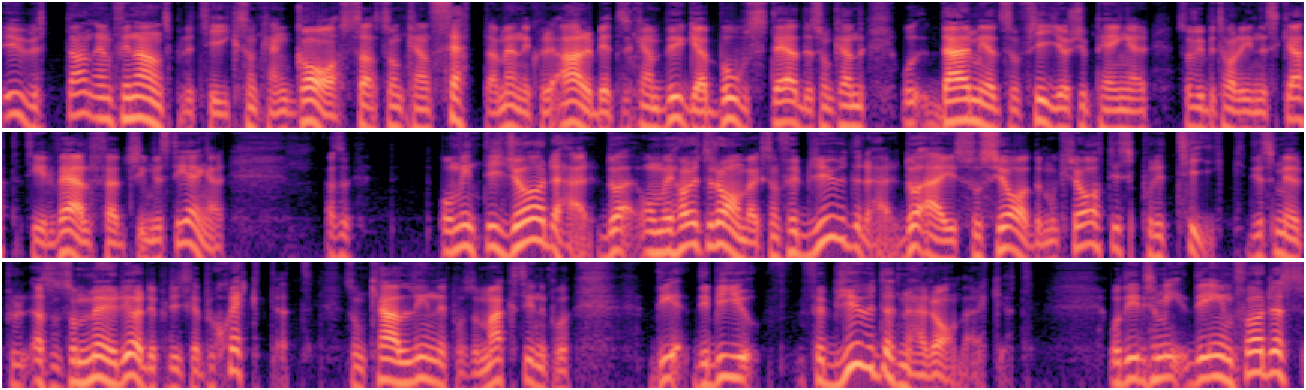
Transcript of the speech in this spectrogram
utan en finanspolitik som kan gasa, som kan sätta människor i arbete, som kan bygga bostäder, som kan, och därmed så frigörs ju pengar som vi betalar in i skatt till välfärdsinvesteringar. Alltså, om vi inte gör det här, då, om vi har ett ramverk som förbjuder det här, då är ju socialdemokratisk politik, det som, är, alltså, som möjliggör det politiska projektet, som Kalle är inne på, som Max är inne på, det, det blir ju förbjudet med det här ramverket. Och det, liksom, det infördes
